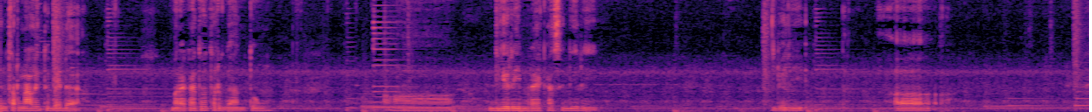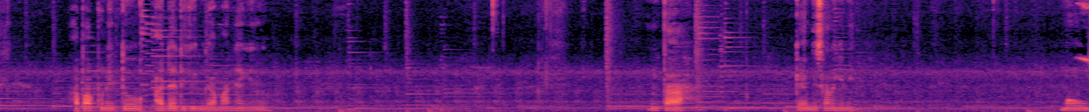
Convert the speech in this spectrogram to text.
internal itu beda mereka tuh tergantung uh, diri mereka sendiri jadi uh, apa pun itu ada di genggamannya gitu. Entah kayak misal gini. Mau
